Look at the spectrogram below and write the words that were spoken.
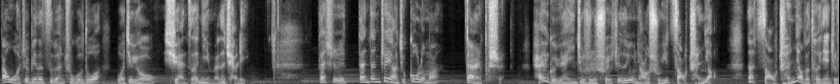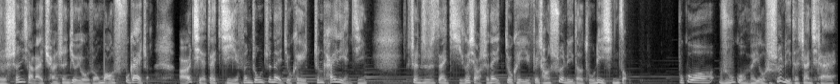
当我这边的资本足够多，我就有选择你们的权利。但是单单这样就够了吗？当然不是。还有一个原因就是水蛭的幼鸟属于早成鸟。那早成鸟的特点就是生下来全身就有绒毛覆盖着，而且在几分钟之内就可以睁开眼睛，甚至是在几个小时内就可以非常顺利的独立行走。不过，如果没有顺利的站起来，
